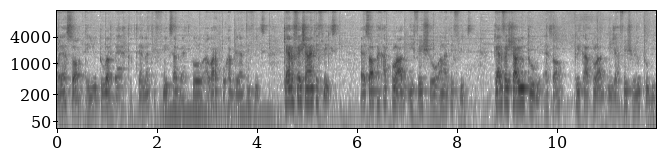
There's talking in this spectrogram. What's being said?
Olha só, tem YouTube aberto, tem a Netflix aberto. Eu agora há pouco abri a Netflix. Quero fechar a Netflix. É só apertar pro lado e fechou a Netflix. Quero fechar o YouTube. É só clicar pro lado e já fechou o YouTube.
